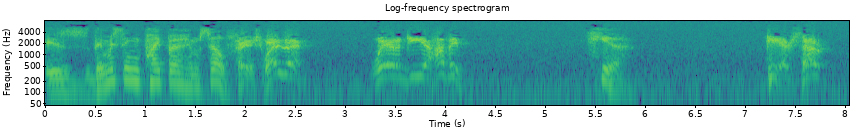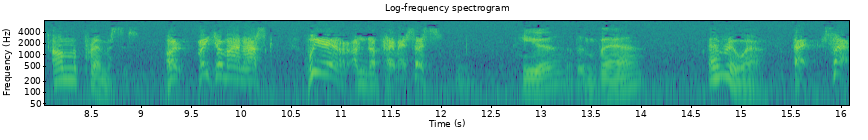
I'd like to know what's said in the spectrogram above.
is the missing piper himself. Yes, well then. Where do you have him? Here, Here, sir. on the premises. Well, might a man ask, where on the premises? Here and there. Everywhere. Uh, sir,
